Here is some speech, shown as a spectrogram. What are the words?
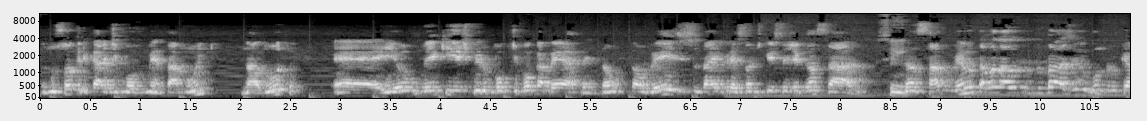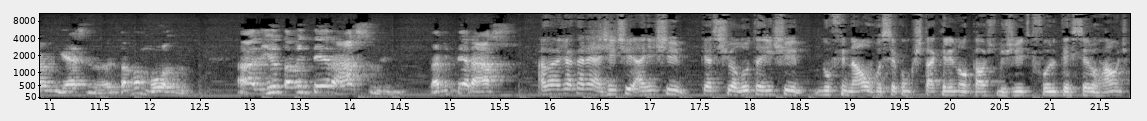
Eu não sou aquele cara de movimentar muito na luta é, eu meio que respiro um pouco de boca aberta. Então, talvez isso dá a impressão de que eu esteja cansado. Sim. Cansado mesmo, eu estava na luta do Brasil contra o Kevin Gastelum. Eu estava morto. Ali eu estava inteiraço, Estava inteiraço. Agora, Jacaré, a gente, a gente que assistiu a luta, a gente, no final, você conquistar aquele nocaute do jeito que foi no terceiro round,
